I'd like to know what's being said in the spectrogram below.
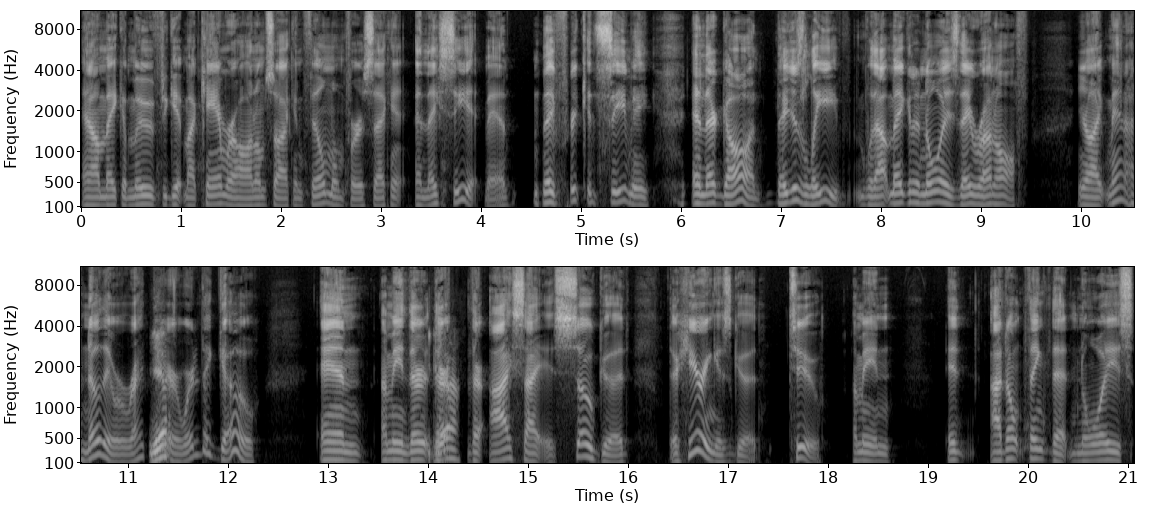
and I'll make a move to get my camera on them so I can film them for a second, and they see it, man. They freaking see me, and they're gone. They just leave without making a noise. They run off. You're like, man, I know they were right Yeah. there. Where did they go? And I mean, their their Yeah. their eyesight is so good. Their hearing is good too. I mean, it. I don't think that noise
